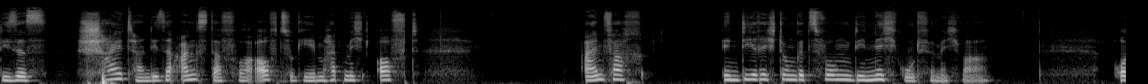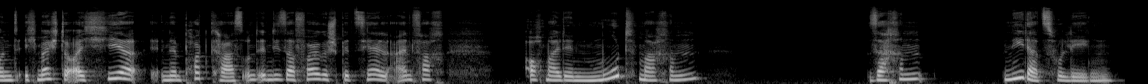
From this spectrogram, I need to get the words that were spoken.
Dieses Scheitern, diese Angst davor aufzugeben, hat mich oft einfach in die Richtung gezwungen, die nicht gut für mich war. Und ich möchte euch hier in dem Podcast und in dieser Folge speziell einfach auch mal den Mut machen, Sachen niederzulegen,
